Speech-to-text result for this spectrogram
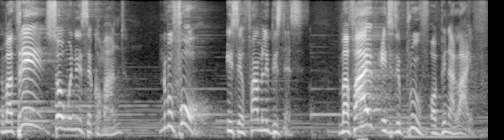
Number three, soul winning is a command. Number four, it's a family business. Number five, it is the proof of being alive.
